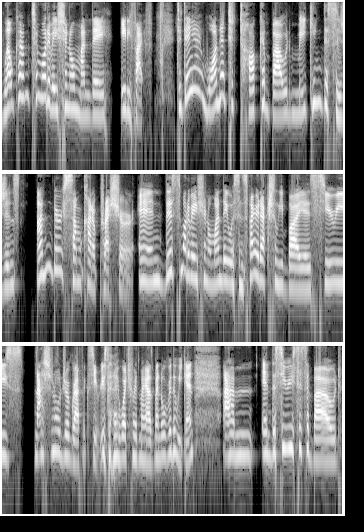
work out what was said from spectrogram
Welcome to Motivational Monday 85. Today, I wanted to talk about making decisions under some kind of pressure. And this Motivational Monday was inspired actually by a series, National Geographic series that I watched with my husband over the weekend. Um, and the series is about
